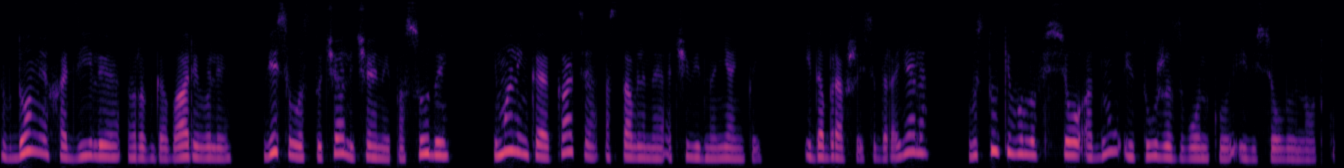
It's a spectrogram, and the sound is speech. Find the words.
В доме ходили, разговаривали, весело стучали чайной посудой, и маленькая Катя, оставленная, очевидно, нянькой, и добравшаяся до рояля, выстукивала все одну и ту же звонкую и веселую нотку.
